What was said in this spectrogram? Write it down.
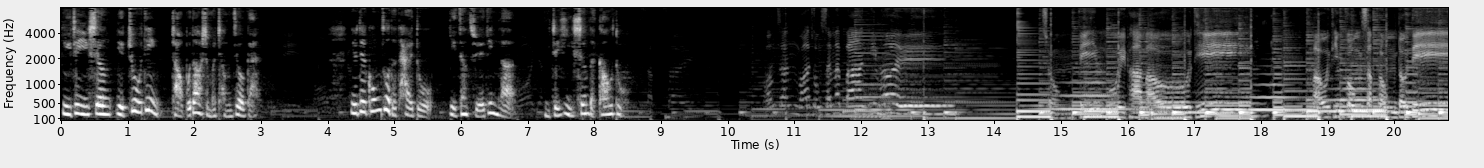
你这一生也注定找不到什么成就感。你对工作的态度，也将决定了你这一生的高度。从点会怕某天，某天风湿痛到癲。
